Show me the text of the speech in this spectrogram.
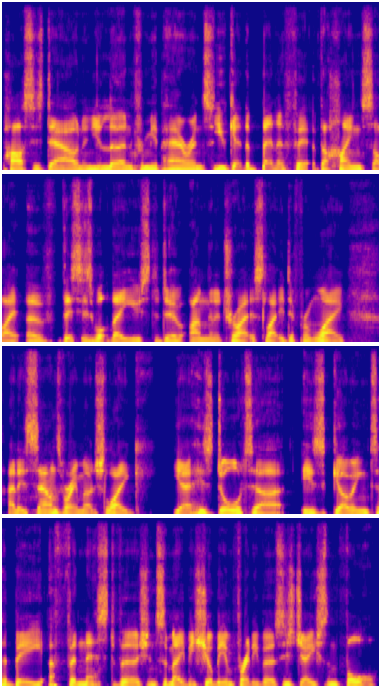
passes down, and you learn from your parents. You get the benefit of the hindsight of this is what they used to do. I'm going to try it a slightly different way, and it sounds very much like yeah, his daughter is going to be a finessed version. So maybe she'll be in Freddy versus Jason four.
